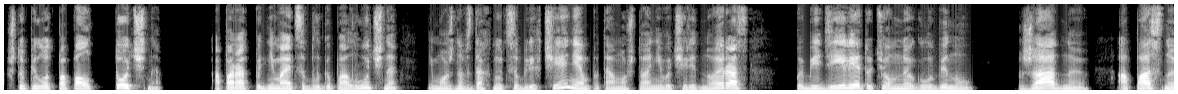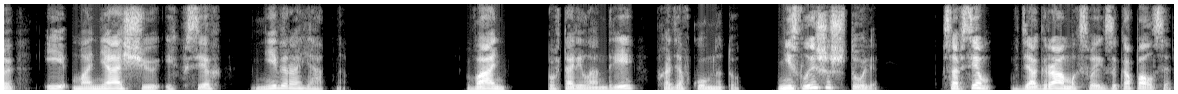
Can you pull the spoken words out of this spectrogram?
что пилот попал точно. Аппарат поднимается благополучно, и можно вздохнуть с облегчением, потому что они в очередной раз победили эту темную глубину, жадную, опасную и манящую их всех невероятно. «Вань», — повторил Андрей, входя в комнату, — «не слышишь, что ли? Совсем в диаграммах своих закопался.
